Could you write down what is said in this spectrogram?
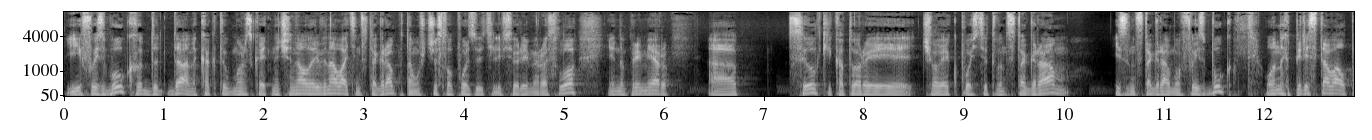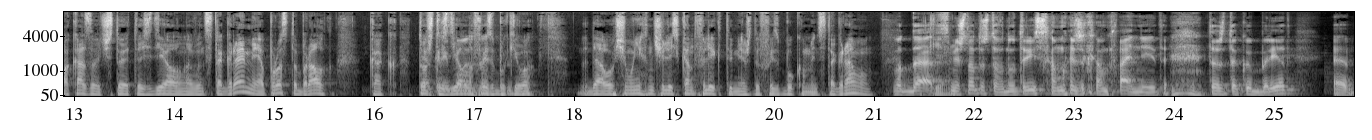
И Facebook, да, как-то, можно сказать, начинал ревновать Instagram, потому что число пользователей все время росло. И, например, а, ссылки, которые человек постит в Инстаграм, из Инстаграма в Фейсбук, он их переставал показывать, что это сделано в Инстаграме, а просто брал как то, как что сделано в Фейсбуке. Да, в общем, у них начались конфликты между Фейсбуком и Инстаграмом. Вот да, Такие. смешно то, что внутри самой же компании это тоже такой бред. Э,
